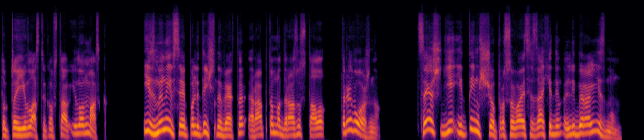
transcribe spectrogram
тобто її власником став Ілон Маск, і змінився політичний вектор, раптом одразу стало тривожно. Це ж є і тим, що просувається західним лібералізмом.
